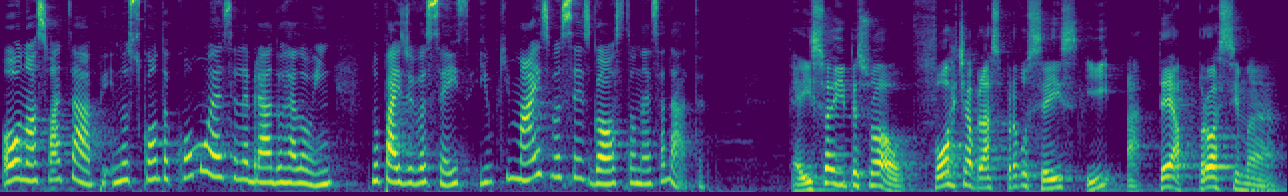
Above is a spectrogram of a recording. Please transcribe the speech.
ou nosso WhatsApp e nos conta como é celebrado o Halloween no país de vocês e o que mais vocês gostam nessa data. É isso aí, pessoal. Forte abraço para vocês e até a próxima.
